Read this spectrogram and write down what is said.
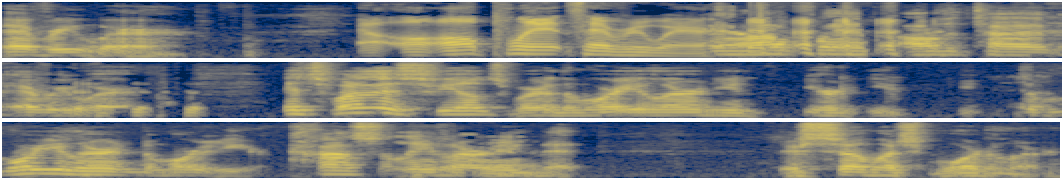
Everywhere, All, all plants everywhere. all plants all the time, everywhere. It's one of those fields where the more you learn, you, you're you, the more you learn, the more you're constantly learning that there's so much more to learn.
